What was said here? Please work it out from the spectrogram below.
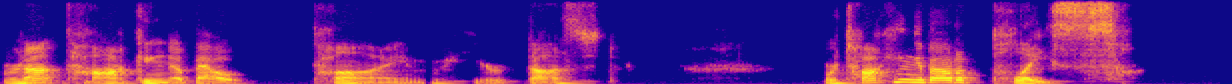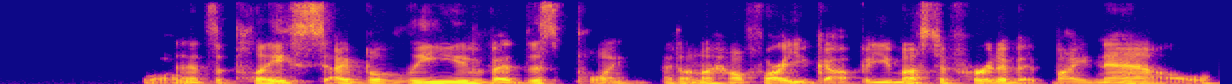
We're not talking about time here, Dust. We're talking about a place. Well, And it's a place, I believe, at this point. I don't know how far you got, but you must have heard of it by now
